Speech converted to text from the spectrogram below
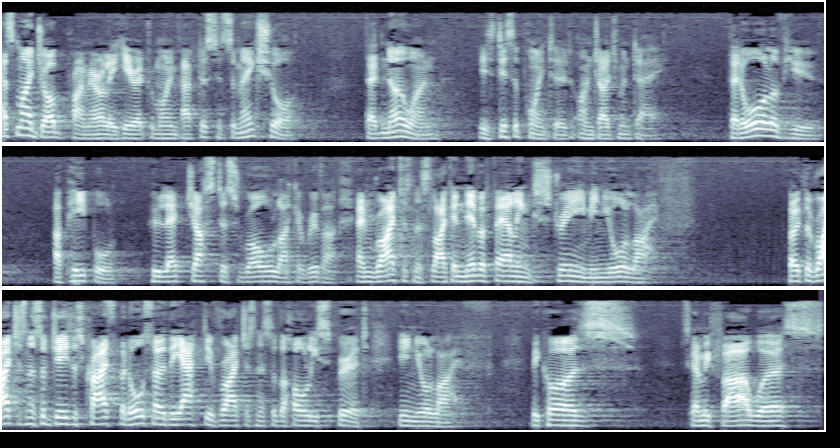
That's my job primarily here at Drummoyne Baptist is to make sure that no one is disappointed on Judgment Day. That all of you are people who let justice roll like a river and righteousness like a never failing stream in your life. Both the righteousness of Jesus Christ, but also the active righteousness of the Holy Spirit in your life. Because it's going to be far worse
